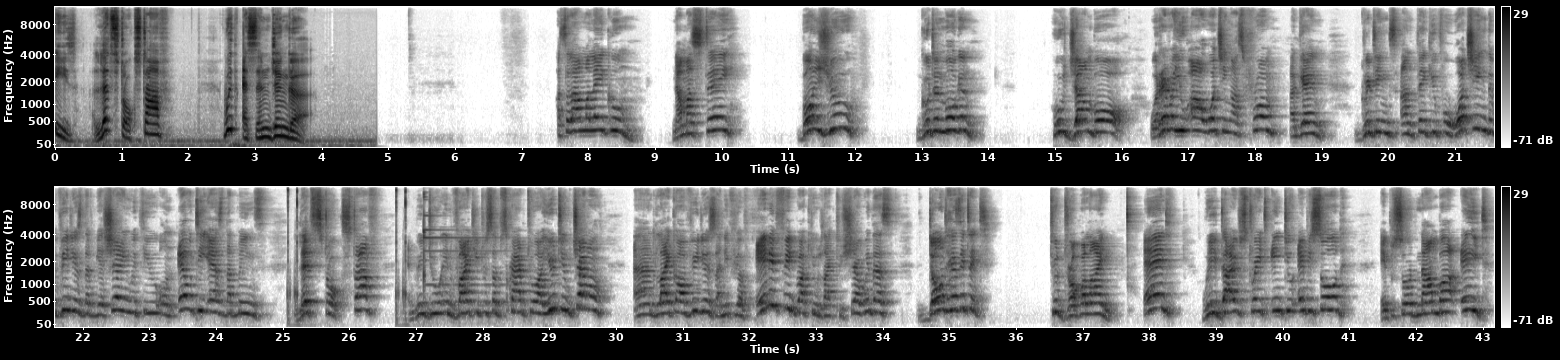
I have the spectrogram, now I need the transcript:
Is Let's Talk Stuff with SN Jenga. Assalamu alaikum, Namaste, Bonjour, Guten Morgen, Hujambo, wherever you are watching us from. Again, greetings and thank you for watching the videos that we are sharing with you on LTS. That means Let's Talk Stuff. And we do invite you to subscribe to our YouTube channel and like our videos. And if you have any feedback you'd like to share with us, don't hesitate to drop a line. And we dive straight into episode, episode number eight.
